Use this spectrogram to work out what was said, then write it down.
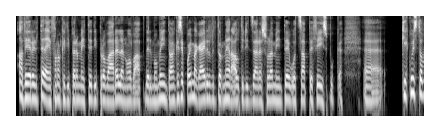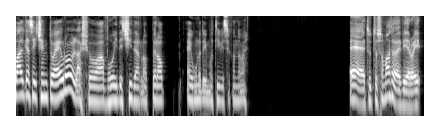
avere il telefono che ti permette di provare la nuova app del momento, anche se poi magari ritornerà a utilizzare solamente WhatsApp e Facebook. Uh, che questo valga 600 euro lascio a voi deciderlo, però è uno dei motivi secondo me. Eh, tutto sommato è vero e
